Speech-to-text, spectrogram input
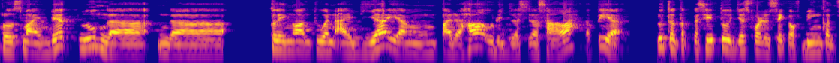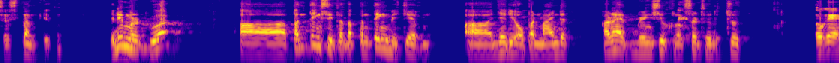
close minded lu nggak nggak cling on to an idea yang padahal udah jelas-jelas salah. Tapi ya lu tetap ke situ just for the sake of being consistent gitu. Jadi menurut gua uh, penting sih tetap penting bikin uh, jadi open minded karena it brings you closer to the truth. Oke. Okay.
